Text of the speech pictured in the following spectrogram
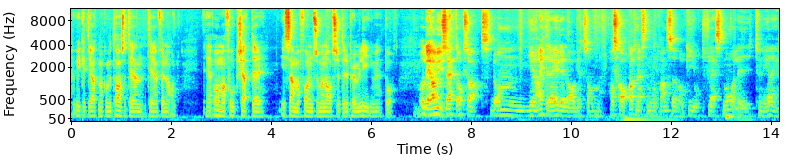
vilket gör att man kommer ta sig till en, till en final. Eh, om man fortsätter i samma form som man avslutade Premier League med på. Och det har vi ju sett också att de, United är ju det laget som har skapat mest målchanser och gjort flest mål i turneringen.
